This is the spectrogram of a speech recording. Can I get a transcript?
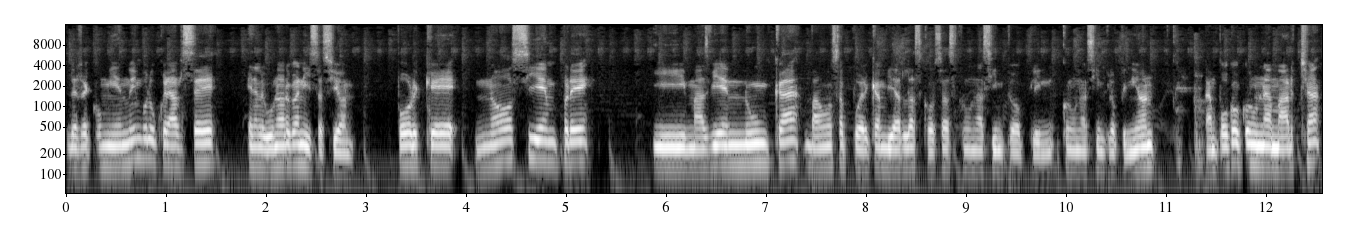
les recomiendo involucrarse en alguna organización porque no siempre y más bien nunca vamos a poder cambiar las cosas con una simple, con una simple opinión, tampoco con una marcha,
